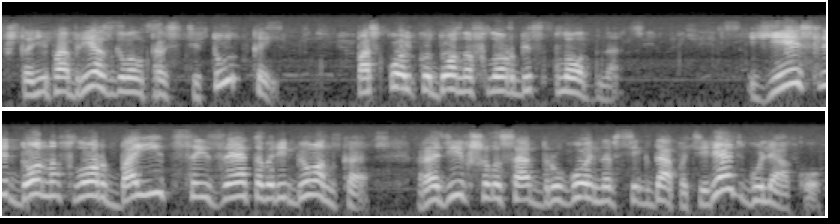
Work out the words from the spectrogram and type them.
что не побрезговал проституткой, поскольку Дона Флор бесплодна, если Дона Флор боится из-за этого ребенка, родившегося от другой, навсегда потерять Гуляку,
